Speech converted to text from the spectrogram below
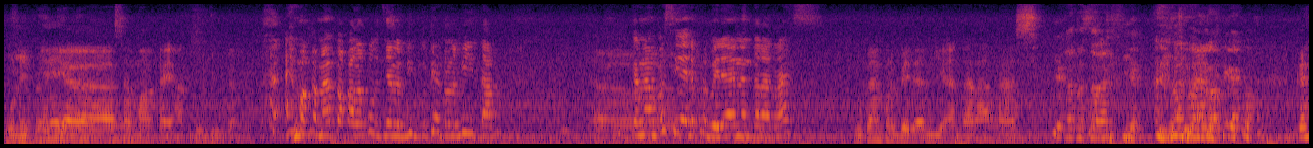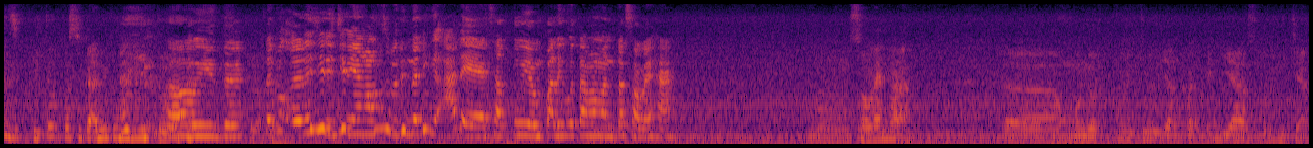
kulitnya ya sama kayak aku juga. Emang kenapa kalau kulitnya lebih putih atau lebih hitam? Eh, Kenapa sih ada perbedaan antara ras? Bukan perbedaan di antara ras, ya kata salah dia Kan itu kesukaanku begitu. Oh gitu. Tapi ada ciri-ciri yang kamu sebutin tadi nggak ada ya satu yang paling utama wanita soleha. Hmm, soleha Eh, menurutku itu yang penting dia harus berhijab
